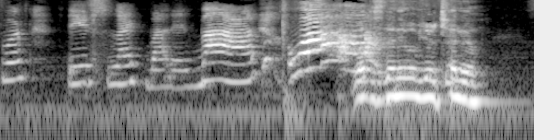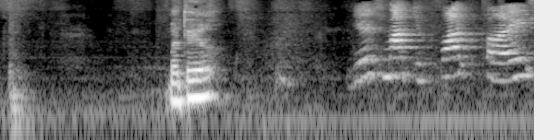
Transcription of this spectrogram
put this like button. Bye. Wow! What is the name of your channel? Mateo? Yes, Matthew Fun Toys.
